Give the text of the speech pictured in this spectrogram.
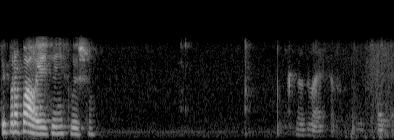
Ты пропала, я тебя не слышу. Как называется? Это.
